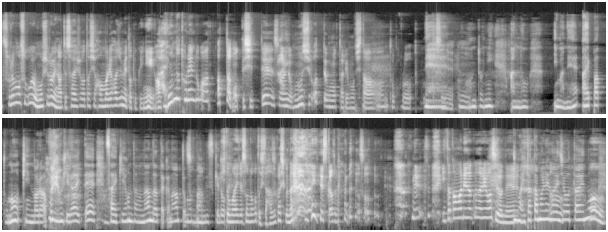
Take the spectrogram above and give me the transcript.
それもすごい面白いなって最初私ハマり始めた時に、あ、はいこんなトレンドがあったのって知って、それで面白って思ったりもしたところねですね。うん本当にあの今ね iPad の Kindle アプリを開いて最近読んだの何だったかなって思ったんですけど人前でそんなことして恥ずかしくないですか？ね、いたたまれなくなりますよね。今いたたまれない状態の,、うん、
